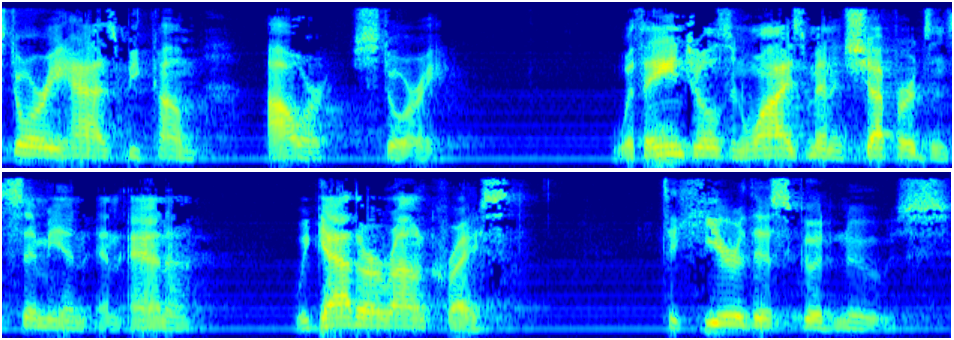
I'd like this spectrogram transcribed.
story has become our story. With angels and wise men and shepherds and Simeon and Anna, we gather around Christ to hear this good news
